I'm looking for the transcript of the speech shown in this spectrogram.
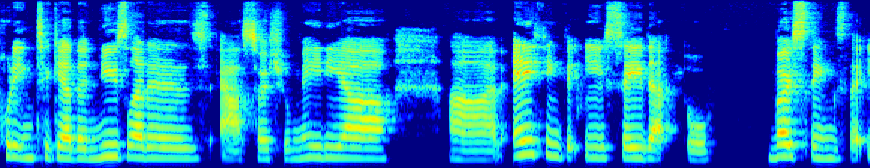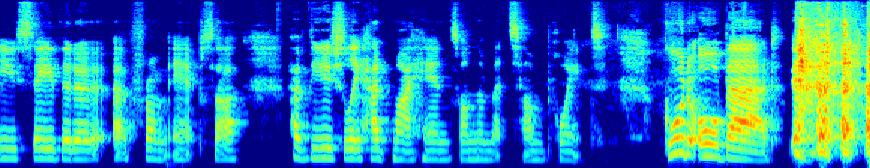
putting together newsletters, our social media, uh, anything that you see that, or most things that you see that are, are from AMSA have usually had my hands on them at some point, good or bad.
